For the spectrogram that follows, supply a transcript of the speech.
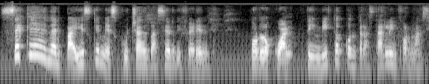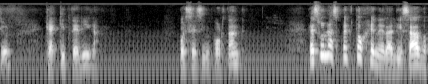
Sé que en el país que me escuchas va a ser diferente, por lo cual te invito a contrastar la información que aquí te diga, pues es importante. Es un aspecto generalizado.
